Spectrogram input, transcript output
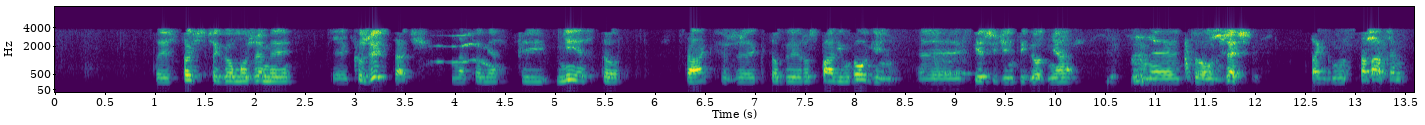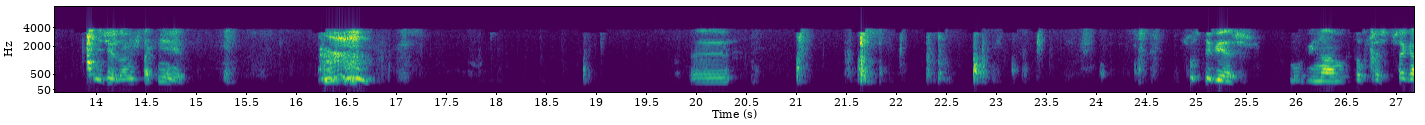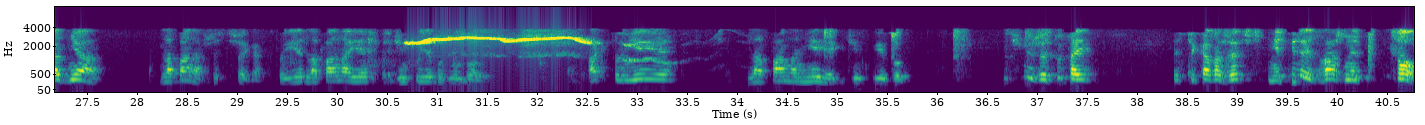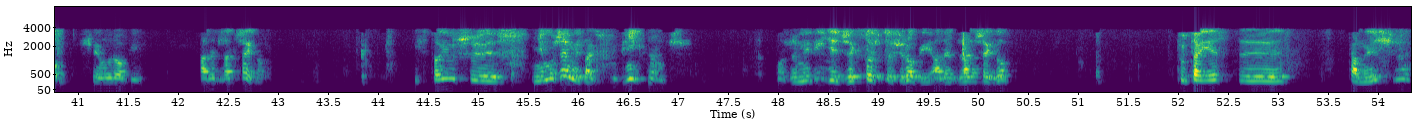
To jest coś, z czego możemy e, korzystać, natomiast y, nie jest to tak, że kto by rozpalił ogień e, w pierwszy dzień tygodnia, e, to grzeszy. Tak było z sabatem. Niedzielą już tak nie jest. Y, szósty wiersz mówi nam, kto przestrzega dnia, dla Pana przestrzega. Kto je dla Pana jest, dziękuję bowiem Bogu. A kto nie je, dla Pana nie je, dziękuję Bogu. Widzimy, że tutaj to jest ciekawa rzecz. Nie tyle jest ważne, co się robi, ale dlaczego. I w to już y, nie możemy tak wniknąć Możemy widzieć, że ktoś coś robi, ale dlaczego? Tutaj jest y, ta myśl,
